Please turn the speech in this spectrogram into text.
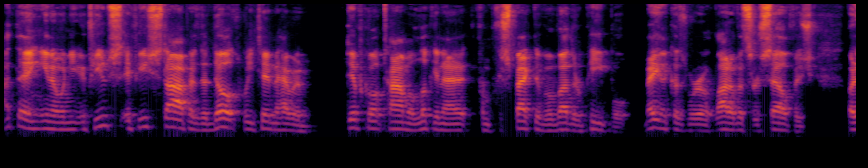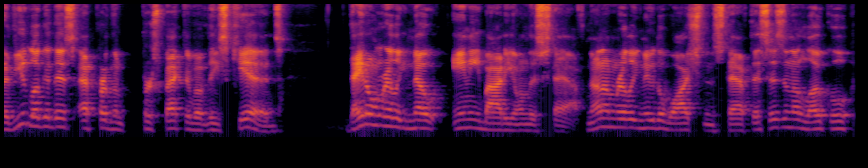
I think you know when you if you if you stop as adults, we tend to have a difficult time of looking at it from perspective of other people, mainly because we're a lot of us are selfish. But if you look at this from the perspective of these kids, they don't really know anybody on this staff. None of them really knew the Washington staff. This isn't a local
